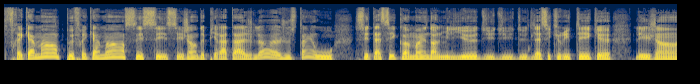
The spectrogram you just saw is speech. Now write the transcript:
fréquemment, peu fréquemment, ces, ces, ces genres de piratage-là, Justin, ou c'est assez commun dans le milieu du, du, du- de la sécurité que les gens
